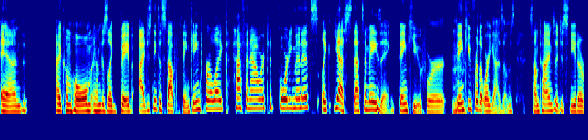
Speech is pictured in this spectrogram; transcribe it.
and I come home and I'm just like, babe, I just need to stop thinking for like half an hour to 40 minutes. Like, yes, that's amazing. Thank you for thank you for the orgasms. Sometimes I just need a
